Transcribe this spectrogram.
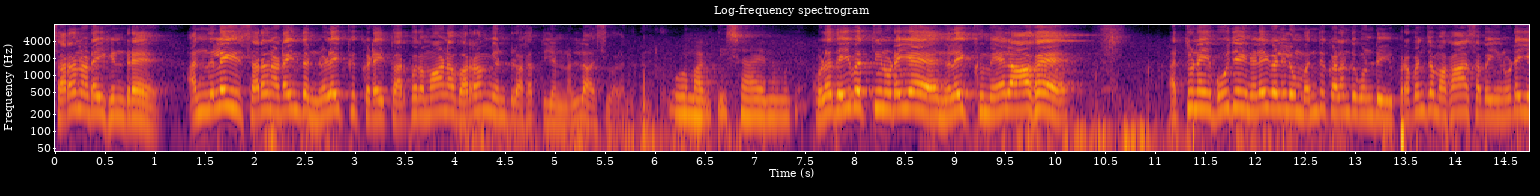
சரணடைகின்ற அந்நிலை சரணடைந்த நிலைக்கு கிடைத்த அற்புதமான வரம் என்று அகத்தியன் நல்ல ஆசி வழங்குகின்றோம் குலதெய்வத்தினுடைய நிலைக்கு மேலாக அத்துணை பூஜை நிலைகளிலும் வந்து கலந்து கொண்டு இப்பிரபஞ்ச மகாசபையினுடைய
